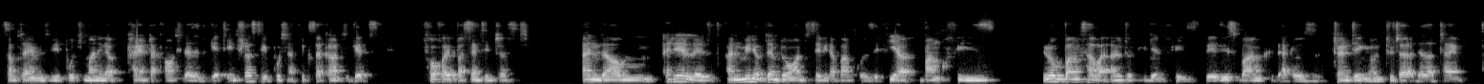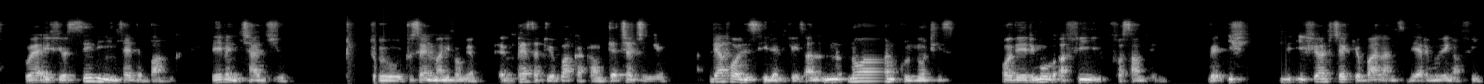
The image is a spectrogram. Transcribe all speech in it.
Sometimes we put money in a current account, it doesn't get interest. We put in a fixed account, it gets 4 5% interest. And um, I realized, and many of them don't want to save in a bank because they fear bank fees. You know, banks have a lot of hidden fees. There's this bank that was trending on Twitter at the other time, where if you're saving inside the bank, they even charge you to, to send money from your M-Pesa to your bank account. They're charging you. Therefore, these hidden fees, and no one could notice, or they remove a fee for something. But if if you want to check your balance, they are removing a fee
